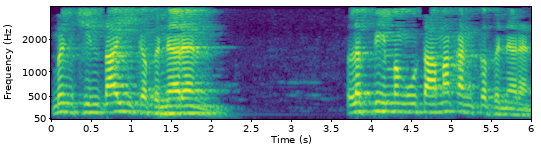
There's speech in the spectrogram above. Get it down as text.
Mencintai kebenaran. Lebih mengutamakan kebenaran.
